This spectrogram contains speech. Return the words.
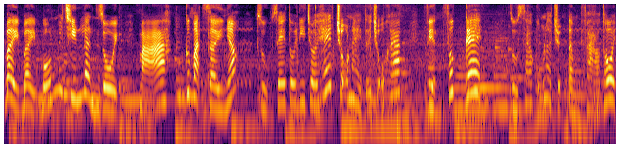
7749 lần rồi Mà cứ mặt dày nhá. Rủ dê tôi đi chơi hết chỗ này tới chỗ khác Phiền phức ghê. Dù sao cũng là chuyện tầm phào thôi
